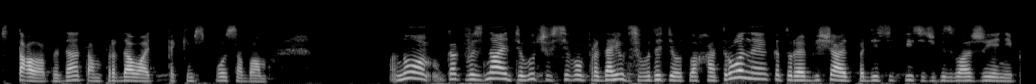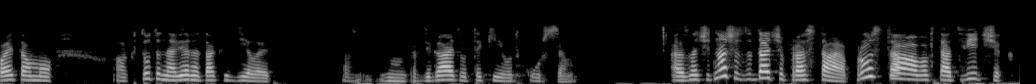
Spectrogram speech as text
стала бы, да, там продавать таким способом. Но, как вы знаете, лучше всего продаются вот эти вот лохотроны, которые обещают по 10 тысяч без вложений. Поэтому а, кто-то, наверное, так и делает. Продвигает вот такие вот курсы. А, значит, наша задача простая. Просто в автоответчик а,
